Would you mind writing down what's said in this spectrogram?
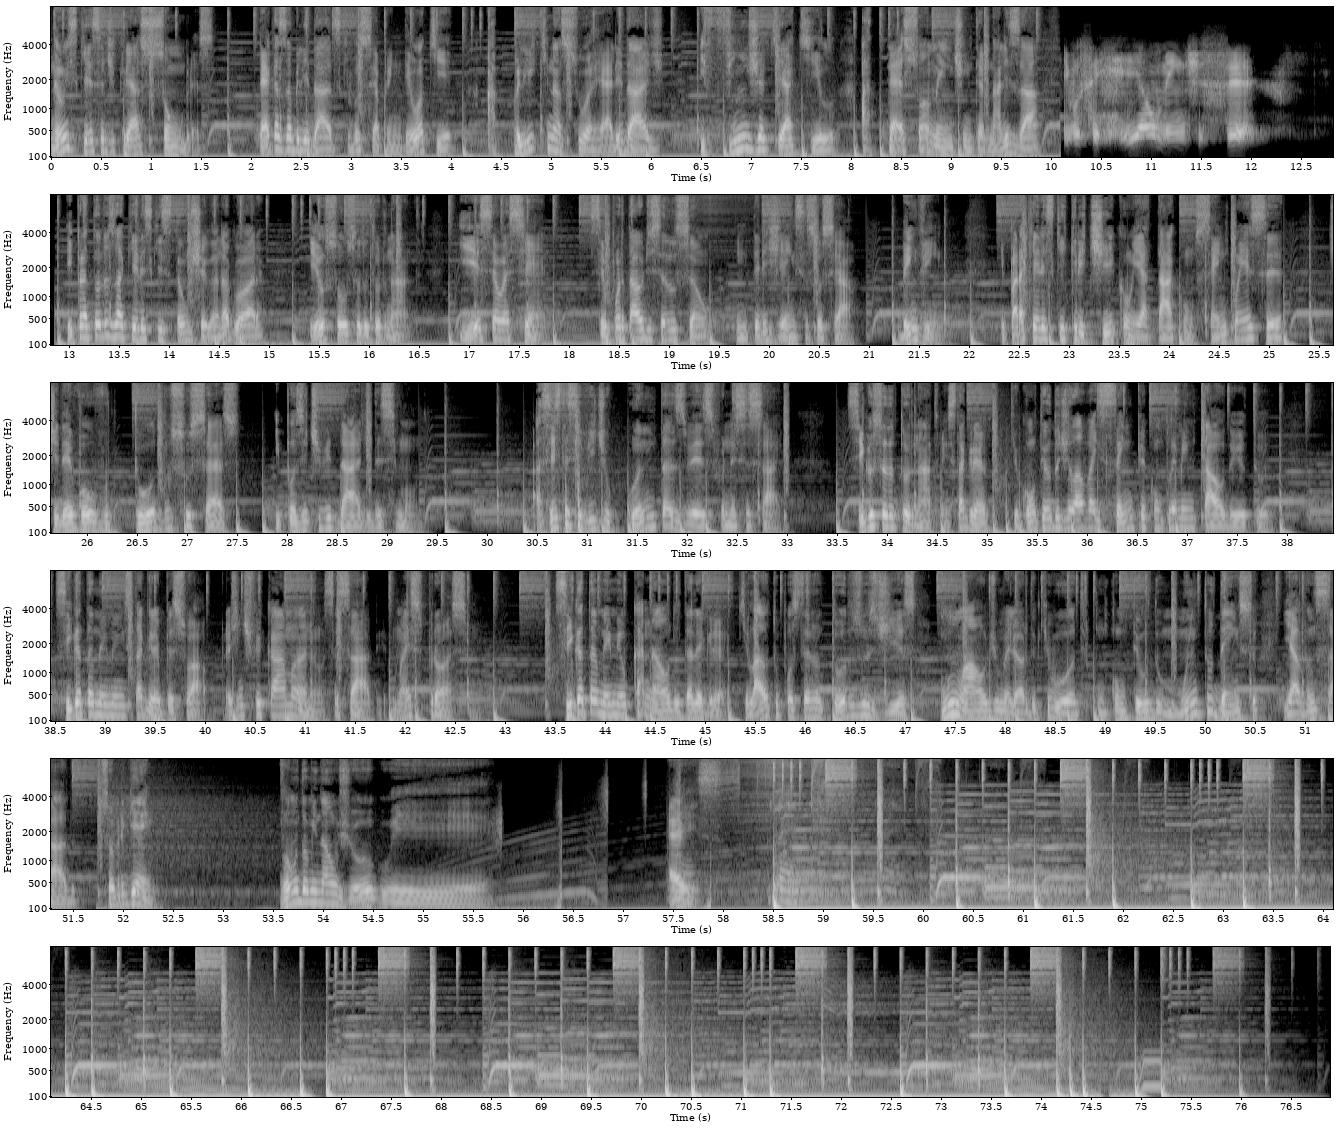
Não esqueça de criar sombras. Pega as habilidades que você aprendeu aqui, aplique na sua realidade e finja que é aquilo até sua mente internalizar e você realmente ser. E para todos aqueles que estão chegando agora, eu sou o Sedutor Nato e esse é o SN, seu portal de sedução e inteligência social. Bem-vindo! E para aqueles que criticam e atacam sem conhecer, te devolvo todo o sucesso e positividade desse mundo. Assista esse vídeo quantas vezes for necessário Siga o Sedutor Nato no Instagram, que o conteúdo de lá vai sempre complementar o do YouTube. Siga também meu Instagram pessoal, pra gente ficar, mano, você sabe, mais próximo. Siga também meu canal do Telegram, que lá eu tô postando todos os dias um áudio melhor do que o outro, com conteúdo muito denso e avançado sobre game. Vamos dominar o jogo e. É isso.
